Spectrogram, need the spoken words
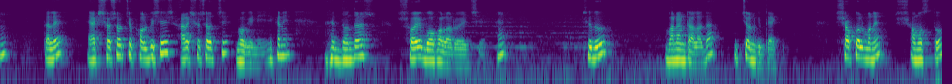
হুম? তাহলে এক শশা হচ্ছে ফল বিশেষ, আরেক শশা হচ্ছে ভগিনী। এখানে দন্তাস শয়ে বফলা রয়েছে হ্যাঁ? শুধু বানানটা আলাদা, উচ্চারণ কিন্তু একই। সকল মানে সমস্ত,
